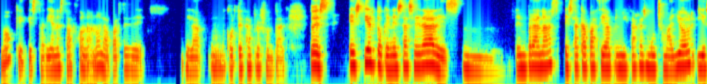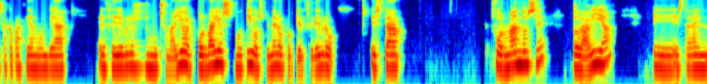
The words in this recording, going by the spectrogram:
¿no? que, estaría en esta zona, ¿no? la parte de, de la mm, corteza prefrontal. Entonces, es cierto que en esas edades mm, tempranas esa capacidad de aprendizaje es mucho mayor y esa capacidad de moldear el cerebro es mucho mayor por varios motivos. Primero, porque el cerebro está formándose todavía, eh, está en,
